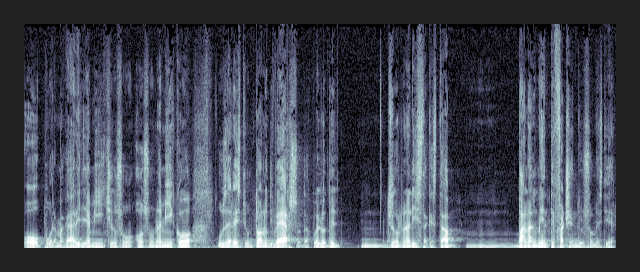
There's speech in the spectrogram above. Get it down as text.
oppure magari gli amici o su, o su un amico? Useresti un tono diverso da quello del giornalista che sta banalmente facendo il suo mestiere.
